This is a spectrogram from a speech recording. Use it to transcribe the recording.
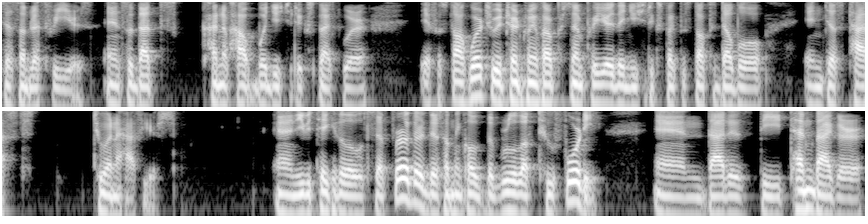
Just under three years. And so that's kind of how what you should expect, where if a stock were to return 25% per year, then you should expect the stock to double in just past two and a half years. And if you take it a little step further, there's something called the rule of 240. And that is the 10 bagger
